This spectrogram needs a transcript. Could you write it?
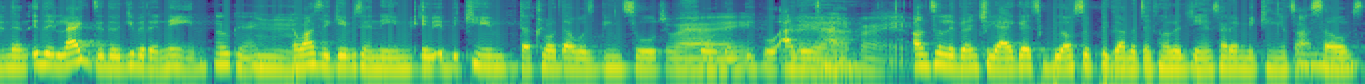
and then if they liked it, they'll give it a name. Okay. Mm. And once they gave it a name, it, it became the cloth that was being sold for the people at the time. Right. Until eventually, I guess we also picked up the technology and started making it mm-hmm. ourselves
